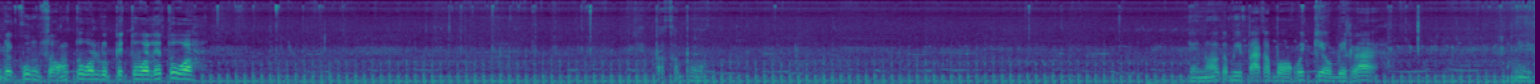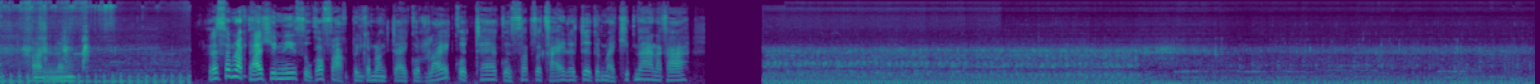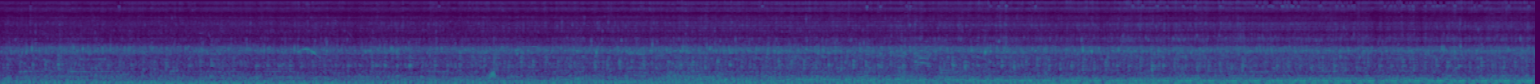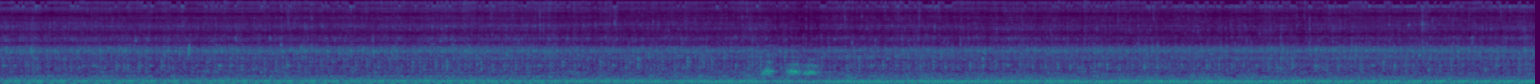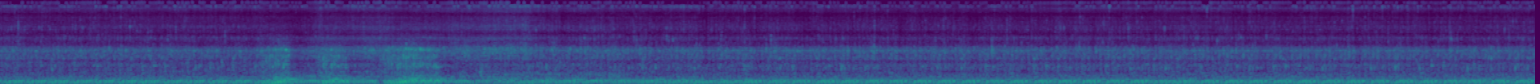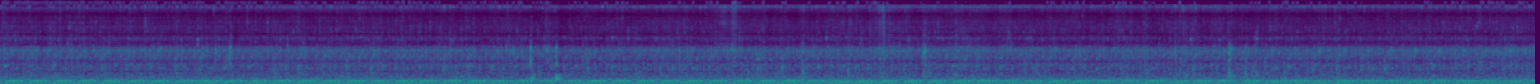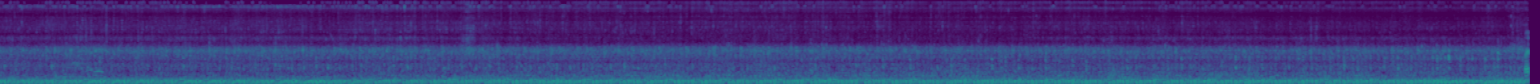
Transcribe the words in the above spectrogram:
ได้กุ้งสองตัวหลุดไปตัวเหลือตัวปลากระบอก อย่างน้อยก็มีปลากระบอกไว้เกี่ยวเบ็ดละนี่อันหนึ่งและสำหรับท้ายคลิปนี้สุก็ฝากเป็นกำลังใจกดไลค์ กดแชร์ กด Subscribe แล้วเจอกันใหม่คลิปหน้านะคะ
